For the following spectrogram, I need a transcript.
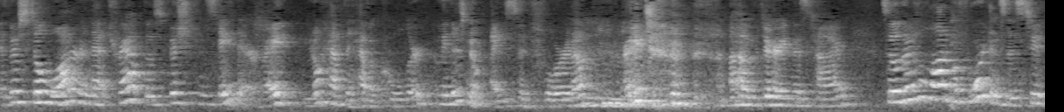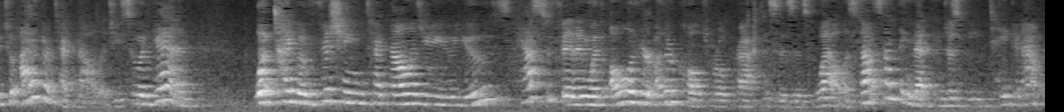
if there's still water in that trap, those fish can stay there, right? You don't have to have a cooler. I mean, there's no ice in Florida, right, um, during this time. So there's a lot of affordances to, to either technology. So again, what type of fishing technology you use has to fit in with all of your other cultural practices as well. It's not something that can just be taken out.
